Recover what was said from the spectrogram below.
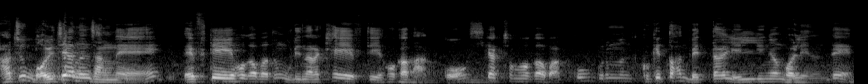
아주 멀지 않은 장래에 FDA 허가받은 우리나라 KFDA 허가받고 음. 식약청 허가받고 그러면 그게 또 한 몇 달, 1, 2년 걸리는데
